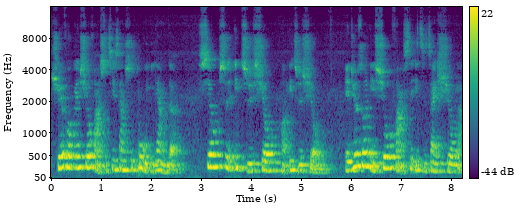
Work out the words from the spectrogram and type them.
学佛跟修法实际上是不一样的，修是一直修啊，一直修，也就是说你修法是一直在修啦，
